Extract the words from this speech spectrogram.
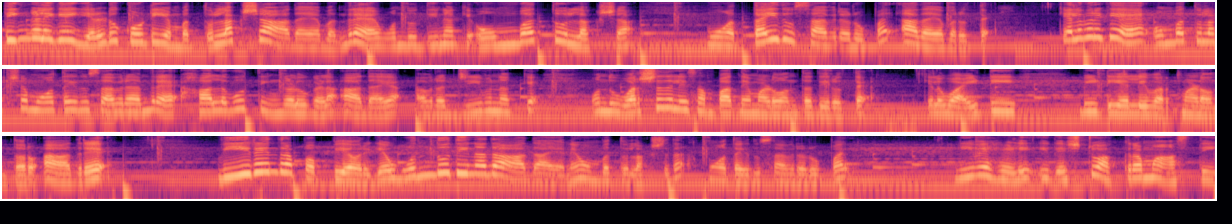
ತಿಂಗಳಿಗೆ ಎರಡು ಕೋಟಿ ಎಂಬತ್ತು ಲಕ್ಷ ಆದಾಯ ಬಂದ್ರೆ ಒಂದು ದಿನಕ್ಕೆ ಒಂಬತ್ತು ಲಕ್ಷ ಮೂವತ್ತೈದು ಸಾವಿರ ರೂಪಾಯಿ ಆದಾಯ ಬರುತ್ತೆ. ಕೆಲವರಿಗೆ ಒಂಬತ್ತು ಲಕ್ಷ ಮೂವತ್ತೈದು ಸಾವಿರ ಅಂದ್ರೆ ಹಲವು ತಿಂಗಳುಗಳ ಆದಾಯ. ಅವರ ಜೀವನಕ್ಕೆ ಒಂದು ವರ್ಷದಲ್ಲಿ ಸಂಪಾದನೆ ಮಾಡುವಂಥದ್ದು ಇರುತ್ತೆ. ಕೆಲವು ಐ ಟಿ ಬಿ ಟಿಯಲ್ಲಿ ವರ್ಕ್ ಮಾಡುವಂಥವ್ರು. ಆದರೆ ವೀರೇಂದ್ರ ಪಪ್ಪಿ ಅವರಿಗೆ ಒಂದು ದಿನದ ಆದಾಯನೇ ಒಂಬತ್ತು ಲಕ್ಷದ ಮೂವತ್ತೈದು ಸಾವಿರ ರೂಪಾಯಿ. ನೀವೇ ಹೇಳಿ, ಇದೆಷ್ಟು ಅಕ್ರಮ ಆಸ್ತಿ?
